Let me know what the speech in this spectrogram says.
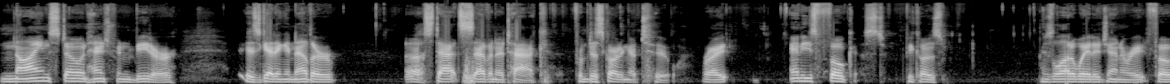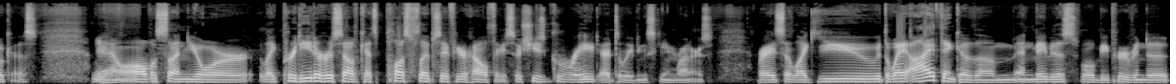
nine stone henchman beater is getting another uh, stat seven attack from discarding a two, right? And he's focused because there's a lot of way to generate focus. You know, all of a sudden, your like Perdita herself gets plus flips if you're healthy, so she's great at deleting scheme runners, right? So like you, the way I think of them, and maybe this will be proven to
